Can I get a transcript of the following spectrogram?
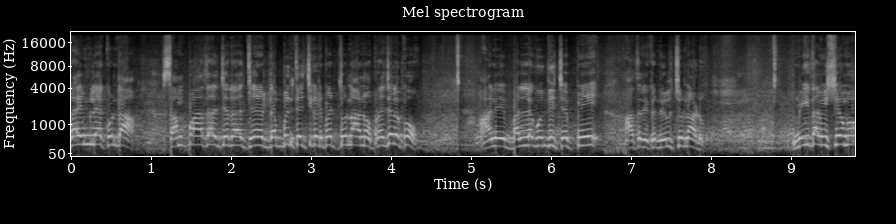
క్రైమ్ లేకుండా సంపాదన డబ్బుని తెచ్చి ఇక్కడ పెడుతున్నాను ప్రజలకు అని బల్లగుద్ది చెప్పి అతను ఇక్కడ నిల్చున్నాడు. మిగతా విషయము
